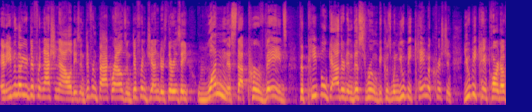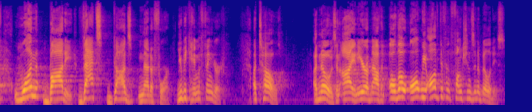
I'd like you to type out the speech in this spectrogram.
and even though you're different nationalities and different backgrounds and different genders, there is a oneness that pervades the people gathered in this room because when you became a Christian, you became part of one body. That's God's metaphor. You became a finger, a toe, a nose, an eye, an ear, a mouth, and although all, we all have different functions and abilities,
